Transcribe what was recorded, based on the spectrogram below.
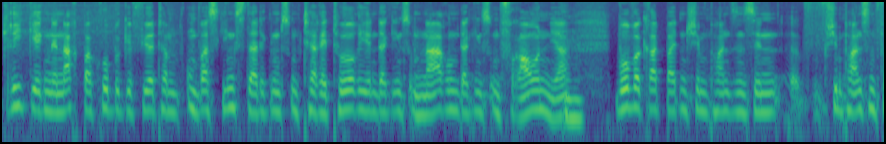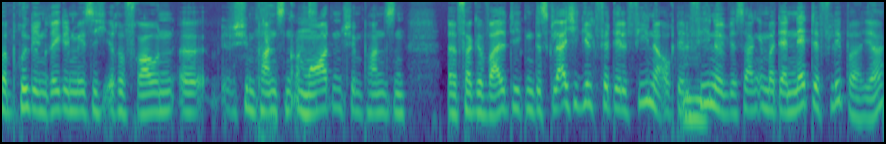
Krieg gegen eine Nachbargruppe geführt haben. Um was ging es da? Da ging es um Territorien, da ging es um Nahrung, da ging es um Frauen, ja. Wo wir gerade bei den Schimpansen sind, äh, Schimpansen verprügeln regelmäßig ihre Frauen, äh, Schimpansen morden, Schimpansen äh, vergewaltigen. Das gleiche gilt für Delfine, auch Delfine. Wir sagen immer der nette Flipper, ja.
